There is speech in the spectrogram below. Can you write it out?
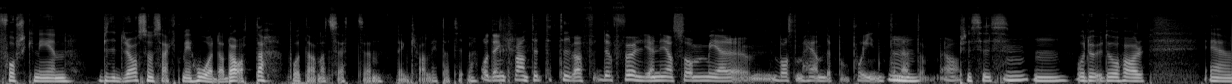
forskningen bidrar som sagt med hårda data på ett annat sätt än den kvalitativa. Och den kvantitativa, det följer ni alltså mer mm, vad som händer på, på internet? Mm, ja. Precis. Mm. Mm. Och då, då, har, eh,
